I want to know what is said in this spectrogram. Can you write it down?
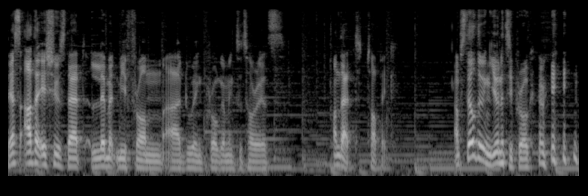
There's other issues that limit me from uh, doing programming tutorials on that topic. I'm still doing Unity programming.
